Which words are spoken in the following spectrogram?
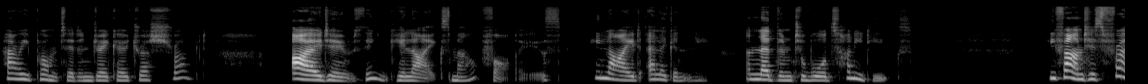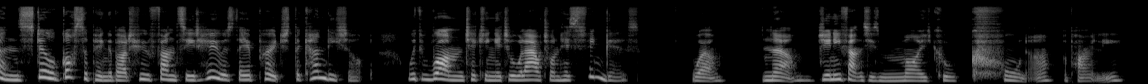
Harry prompted, and Draco just shrugged. I don't think he likes Malfoys. He lied elegantly and led them towards Honeydukes. He found his friends still gossiping about who fancied who as they approached the candy shop, with Ron ticking it all out on his fingers. Well, now, Ginny fancies Michael Corner, apparently,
